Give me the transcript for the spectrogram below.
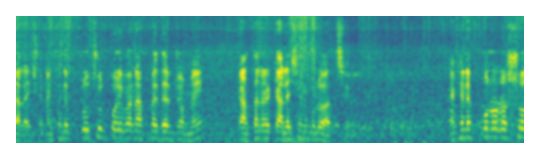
কালেকশন। এখানে প্রচুর পরিমাণ আপনাদের জন্য কাতানের কালেকশনগুলো আছে। এখানে পনেরোশো,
